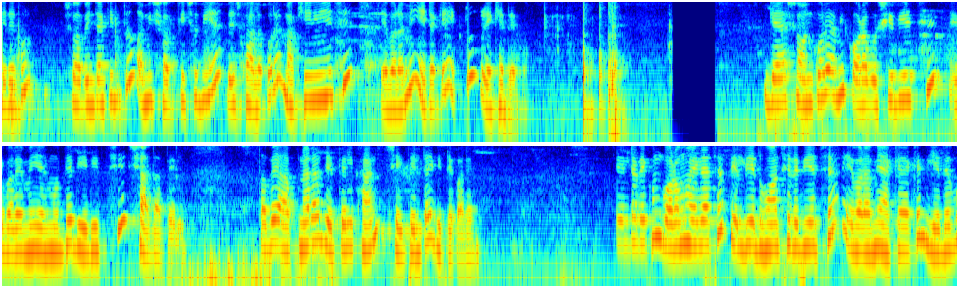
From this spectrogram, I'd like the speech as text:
এই দেখুন, সোয়াবিনটা কিন্তু আমি সব কিছু দিয়ে বেশ ভালো করে মাখিয়ে নিয়েছি। এবার আমি এটাকে একটু রেখে দেব। গ্যাস অন করে আমি কড়া বসিয়ে দিয়েছি। এবার আমি এর মধ্যে দিয়ে দিচ্ছি সাদা তেল। তবে আপনারা যে তেল খান, সেই তেলটাই দিতে পারেন। তেলটা দেখুন গরম হয়ে গেছে, তেল দিয়ে ধোঁয়া ছেড়ে দিয়েছে। এবার আমি একে একে দিয়ে দেব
